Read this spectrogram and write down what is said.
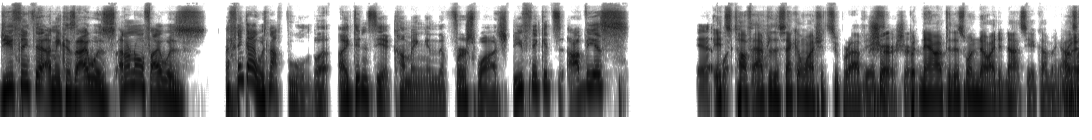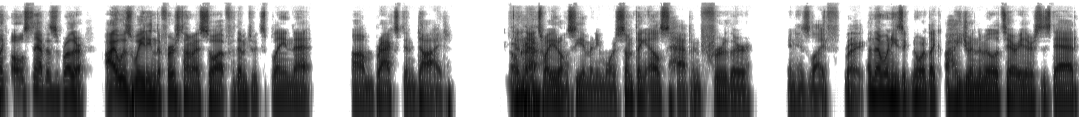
Do you think that? I mean, because I was, I don't know if I was, I think I was not fooled, but I didn't see it coming in the first watch. Do you think it's obvious? Yeah, It's tough after the second watch. It's super obvious. sure, sure. But now after this one, no, I did not see it coming. I was like, oh snap, this is brother. I was waiting the first time I saw it for them to explain that um, Braxton died, and that's why you don't see him anymore. Something else happened further in his life, right. and then when he's ignored, like, oh, he joined the military. There's his dad.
